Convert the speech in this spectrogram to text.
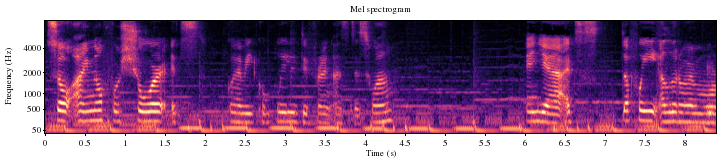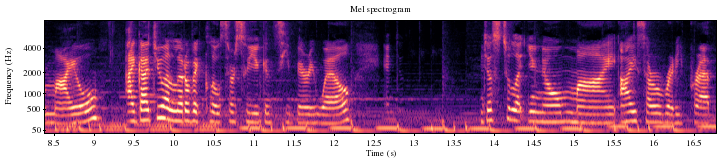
So I know for sure it's gonna be completely different as this one. And yeah, it's definitely a little bit more mild. I got you a little bit closer so you can see very well. And just to let you know, my eyes are already prepped.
